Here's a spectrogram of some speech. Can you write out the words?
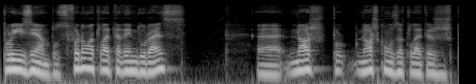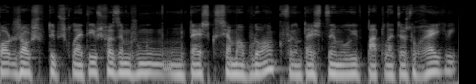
Por exemplo, se for um atleta de endurance, uh, nós, nós com os atletas dos Jogos Esportivos Coletivos fazemos um, um teste que se chama Bronco, que foi um teste desenvolvido para atletas do rugby,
